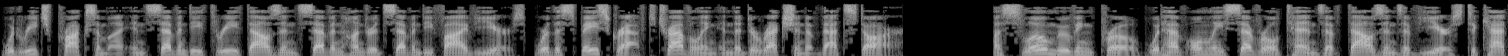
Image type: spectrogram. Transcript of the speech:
would reach Proxima in 73,775 years, were the spacecraft traveling in the direction of that star. A slow-moving probe would have only several tens of thousands of years to catch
